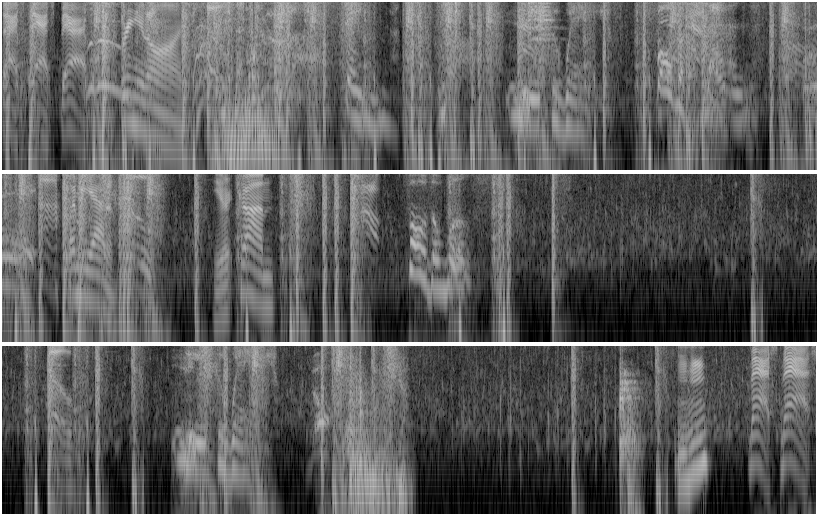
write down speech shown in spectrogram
Bash, bash, bash. Bring it on. Sing. Lead the way. For the clan. Let me at him. Here it comes. For the wolf. Lead the way. Mm-hmm. Smash, smash.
